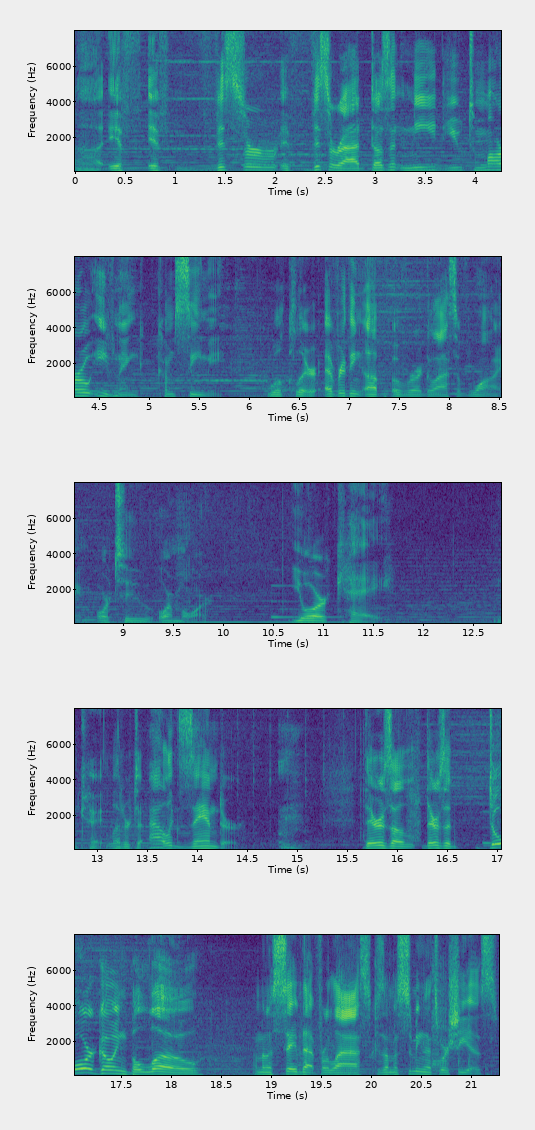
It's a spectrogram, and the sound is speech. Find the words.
Uh, if if Viscer if Viscerad doesn't need you tomorrow evening, come see me. We'll clear everything up over a glass of wine or two or more. Your K. Okay, letter to Alexander. There's a there's a door going below. I'm gonna save that for last because I'm assuming that's where she is.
